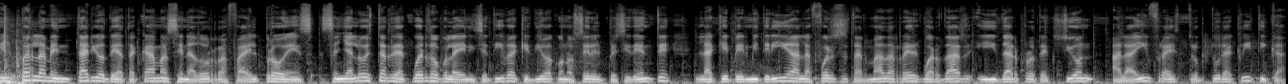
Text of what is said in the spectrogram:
El parlamentario de Atacama, senador Rafael Proens, señaló estar de acuerdo con la iniciativa que dio a conocer el presidente, la que permitiría a las Fuerzas Armadas resguardar y dar protección a la infraestructura crítica,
